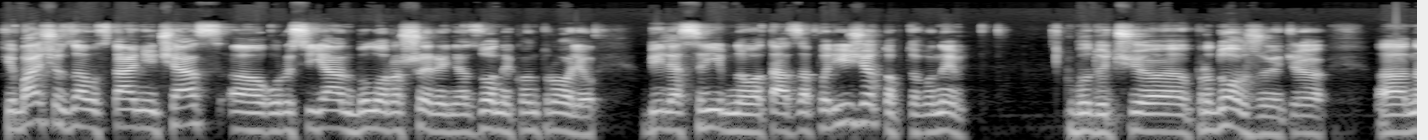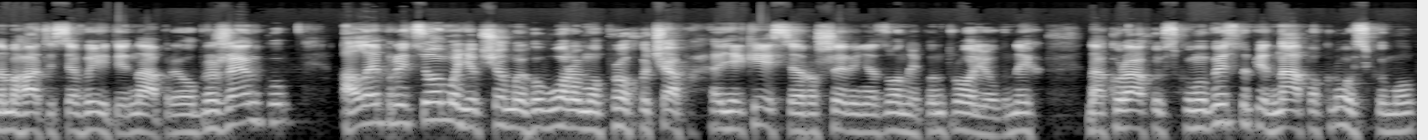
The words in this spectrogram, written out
Хіба що за останній час е, у росіян було розширення зони контролю біля Срібного та Запоріжжя, тобто вони будуть е, продовжують е, намагатися вийти на Преображенку. Але при цьому, якщо ми говоримо про хоча б якесь розширення зони контролю в них на Кураховському виступі, на Покровському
